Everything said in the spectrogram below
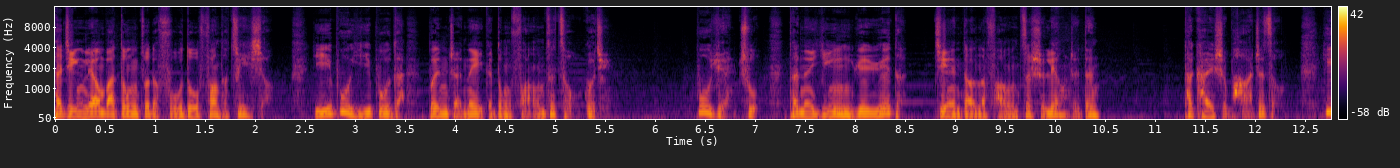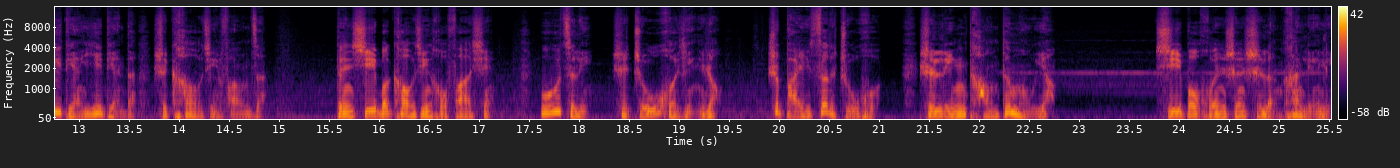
他尽量把动作的幅度放到最小，一步一步的奔着那个栋房子走过去。不远处，他能隐隐约约的见到那房子是亮着灯。他开始爬着走，一点一点的是靠近房子。等西伯靠近后，发现屋子里是烛火萦绕，是白色的烛火，是灵堂的模样。西伯浑身是冷汗淋漓，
